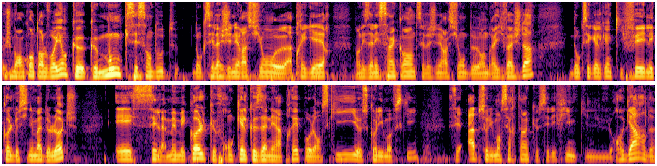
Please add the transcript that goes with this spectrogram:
Je me rends compte en le voyant que, que Munch, c'est sans doute, donc c'est la génération euh, après-guerre, dans les années 50, c'est la génération de Andrei Vajda. Donc c'est quelqu'un qui fait l'école de cinéma de Lodz. Et c'est la même école que feront quelques années après Polanski, euh, Skolimovski. C'est absolument certain que c'est des films qu'il regarde,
